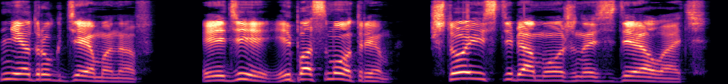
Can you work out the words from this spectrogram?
недруг демонов. Иди и посмотрим, что из тебя можно сделать.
